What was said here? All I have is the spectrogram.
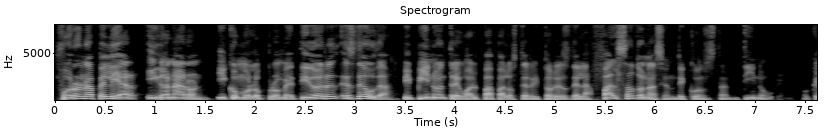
fueron a pelear y ganaron, y como lo prometido es deuda, Pipino entregó al papa los territorios de la falsa donación de Constantino, güey, ¿ok?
